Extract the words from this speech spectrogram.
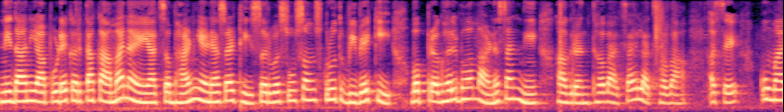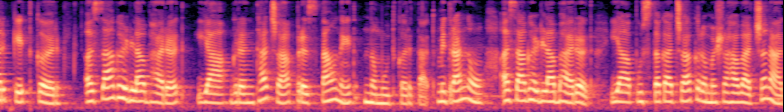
निदान यापुढे करता कामा नये याचं भान येण्यासाठी सर्व सुसंस्कृत विवेकी व प्रगल्भ माणसांनी हा ग्रंथ वाचायलाच हवा असे कुमार केतकर असा घडला भारत या ग्रंथाच्या प्रस्तावनेत नमूद करतात. मित्रांनो असा घडला भारत या पुस्तकाच्या क्रमशः वाचनात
